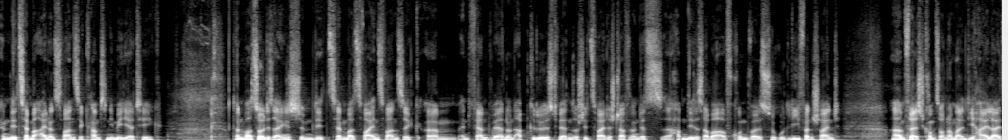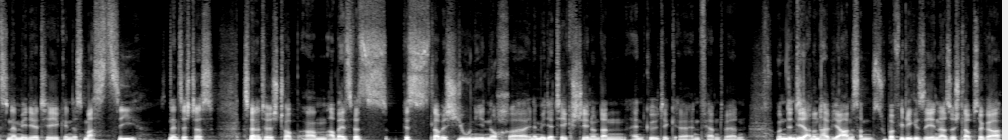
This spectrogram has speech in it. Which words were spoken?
im Dezember 21 kam es in die Mediathek. Dann war, sollte es eigentlich im Dezember 22 ähm, entfernt werden und abgelöst werden durch die zweite Staffel. Und jetzt äh, haben die das aber aufgrund, weil es so gut lief anscheinend. Ähm, vielleicht kommt es auch nochmal in die Highlights in der Mediathek, in das Must-See nennt sich das. Das wäre natürlich top. Ähm, aber jetzt wird es bis, glaube ich, Juni noch äh, in der Mediathek stehen und dann endgültig äh, entfernt werden. Und in diesen anderthalb Jahren, das haben super viele gesehen. Also ich glaube sogar,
